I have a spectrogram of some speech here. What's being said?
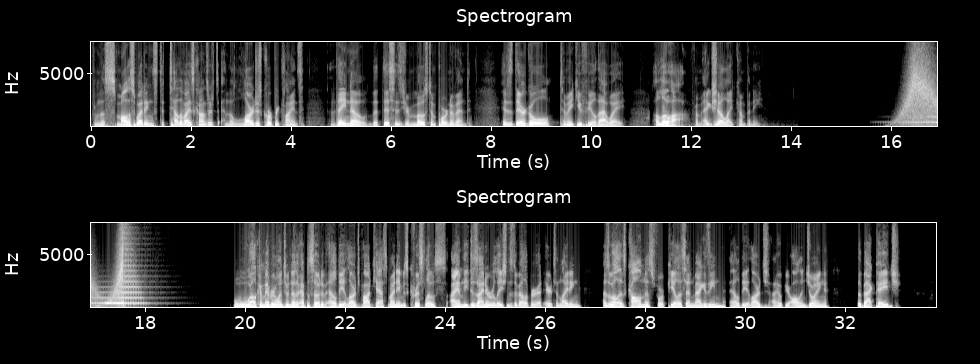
From the smallest weddings to televised concerts and the largest corporate clients, they know that this is your most important event. It is their goal to make you feel that way. Aloha from Eggshell Light Company. Welcome, everyone, to another episode of LD at Large podcast. My name is Chris Lose. I am the designer relations developer at Ayrton Lighting, as well as columnist for PLSN Magazine, LD at Large. I hope you're all enjoying the back page.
